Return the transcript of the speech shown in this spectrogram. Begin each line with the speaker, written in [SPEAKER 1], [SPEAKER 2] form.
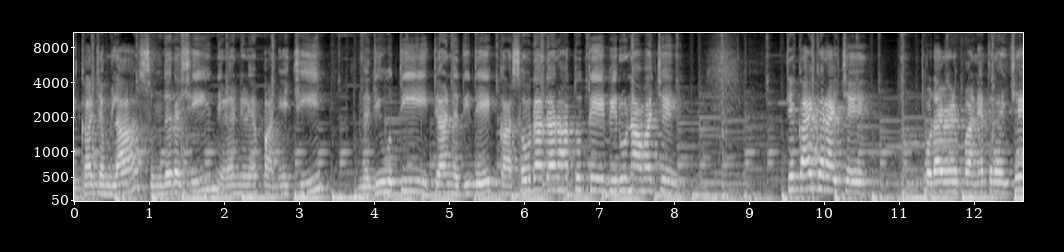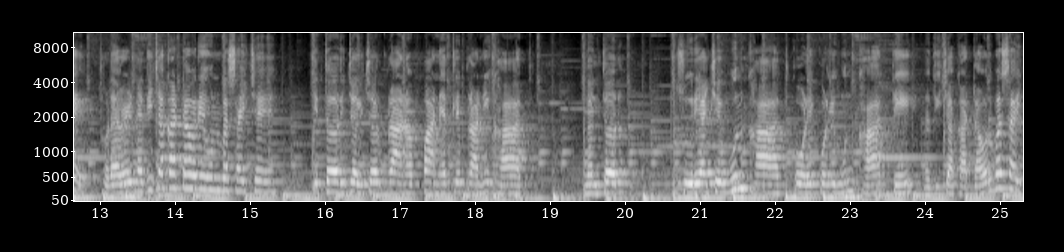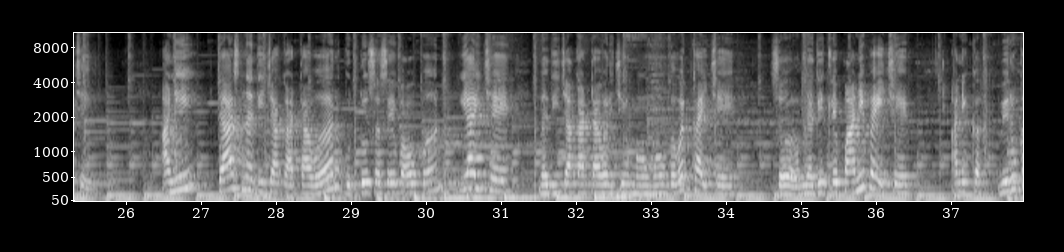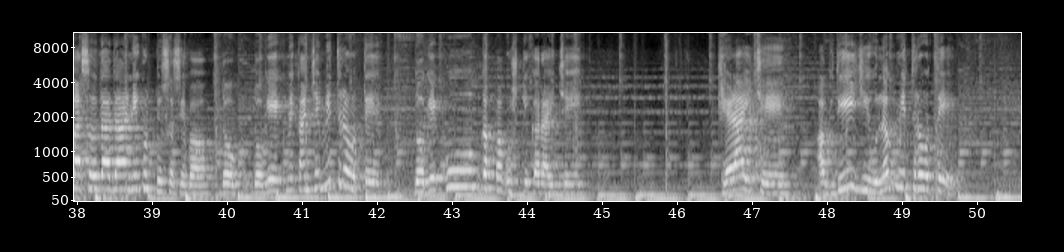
[SPEAKER 1] एका जंगलात सुंदर अशी निळ्या निळ्या पाण्याची नदी होती. त्या नदीत एक कासवदादा राहत होते विरू नावाचे. ते काय करायचे? थोडा वेळ पाण्यात राहायचे थोडा वेळ नदीच्या काठावर येऊन बसायचे. इतर जलचर प्राण पाण्यातले प्राणी खात नंतर सूर्याचे ऊन खात कोळे कोळे ऊन खात ते नदीच्या काठावर बसायचे. आणि त्याच नदीच्या काठावर गुट्टू ससे भाऊ पण यायचे. नदीच्या काठावरचे मऊ मऊ गवत खायचे. स नदीतले पाणी प्यायचे. आणि क विरू दादा आणि गुट्टू ससेभाऊ दो दोघे एकमेकांचे मित्र होते. दोघे खूप गप्पा गोष्टी करायचे. खेळायचे. अगदी जीवलग मित्र होते.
